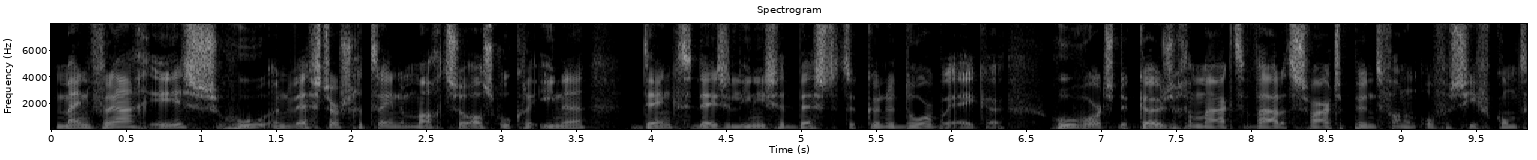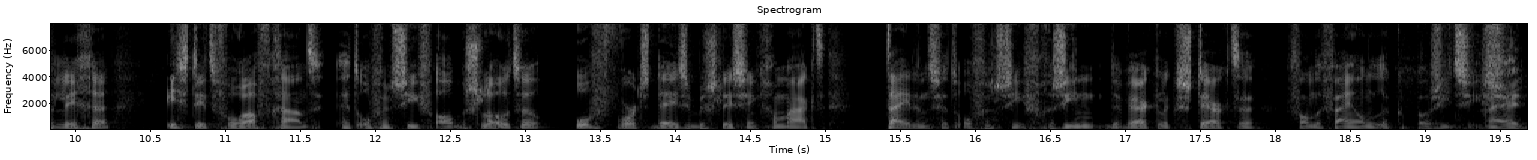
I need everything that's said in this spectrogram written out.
Mijn vraag is hoe een westers getrainde macht zoals Oekraïne denkt deze linies het beste te kunnen doorbreken. Hoe wordt de keuze gemaakt waar het zwaartepunt van een offensief komt te liggen is dit voorafgaand het offensief al besloten of wordt deze beslissing gemaakt tijdens het offensief, gezien de werkelijke sterkte van de vijandelijke posities? Nee,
